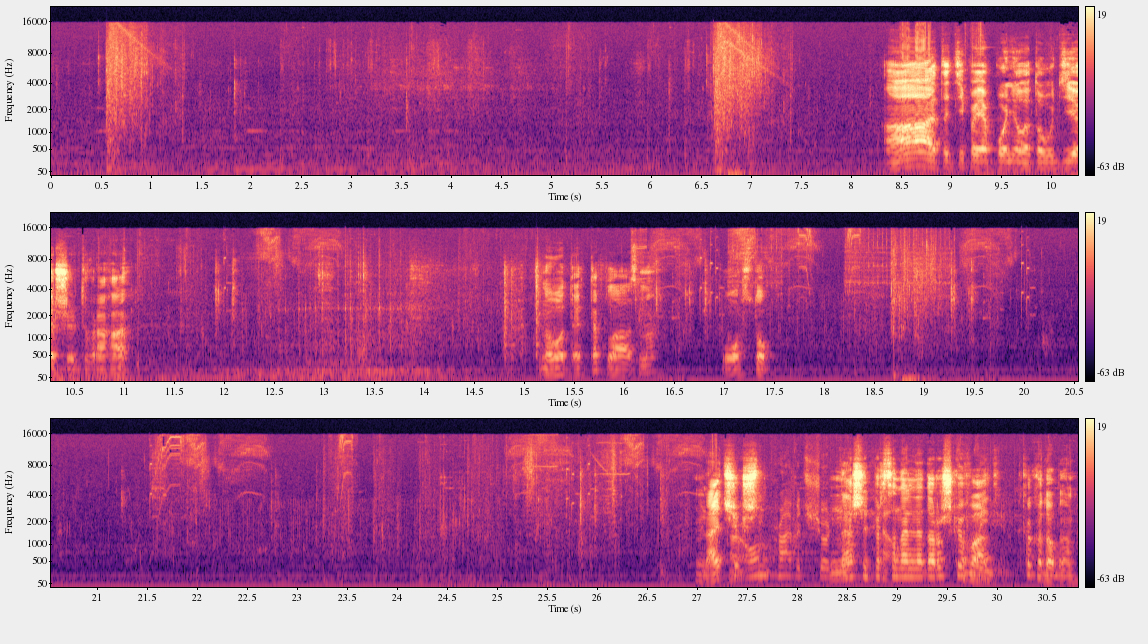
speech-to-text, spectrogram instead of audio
А, это типа я понял, это удерживает врага. Ну вот, это плазма. О, стоп. Датчик Наша персональная дорожка в ад. Как удобно.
